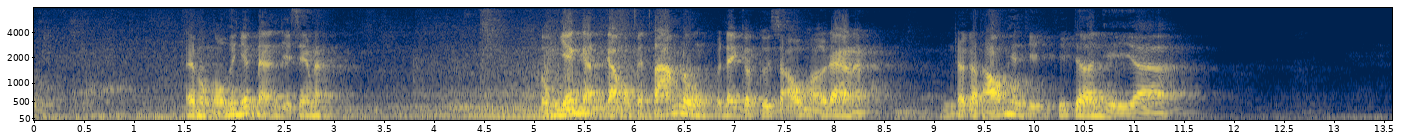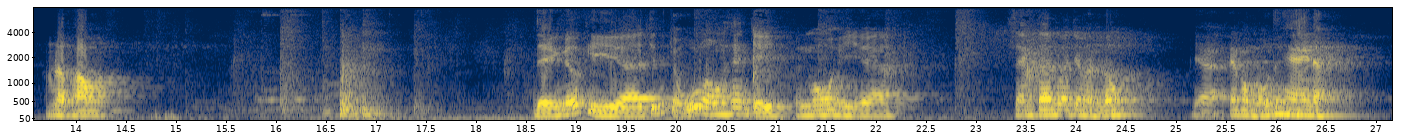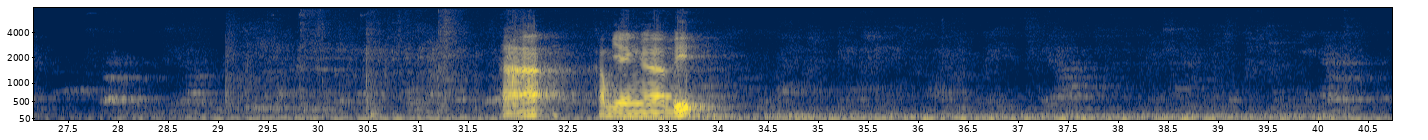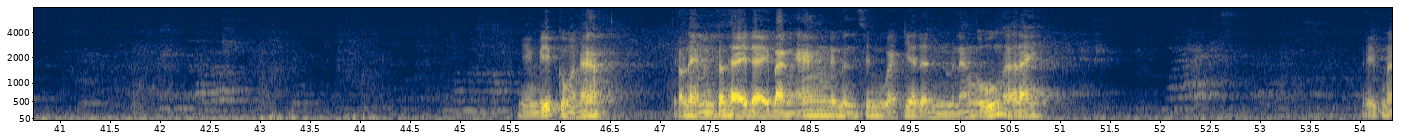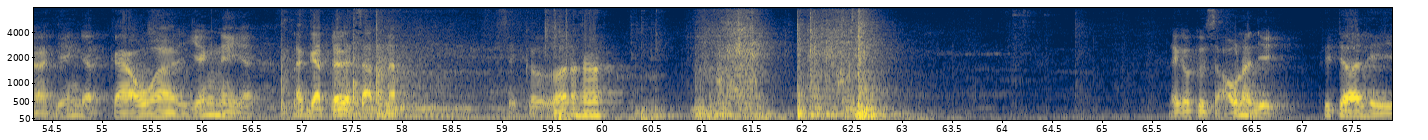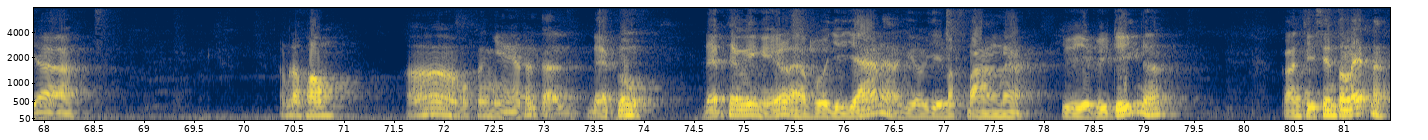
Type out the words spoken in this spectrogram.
đây phòng ngủ thứ nhất nè anh chị xem nè. Cũng dán gạch cao 1,8 luôn. Bên đây có cửa sổ mở ra nè. Rất là thoáng nha anh chị. Phía trên thì à, ấm la phong điện nước thì à, chính chủ luôn ha anh chị. Mình mua thì à, sang tên qua cho mình luôn. Dạ cái phòng ngủ thứ hai nè. Đó không gian bếp gian bếp của mình ha. Chỗ này mình có thể để bàn ăn để mình sinh hoạt gia đình, mình ăn uống ở đây. Bếp nè dán gạch cao à, dán này à, lát gạch rất là sạch nè. Xe cửa đó ha. Đây có cửa sổ là gì phía trên thì à, ấm la phong. Đó, một căn nhà rất là đẹp luôn. Đẹp theo ý nghĩa là vừa về giá nè vừa về mặt bằng nè vừa về vị trí nữa. Còn anh chị xem toilet nè.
